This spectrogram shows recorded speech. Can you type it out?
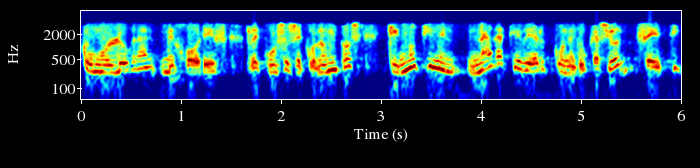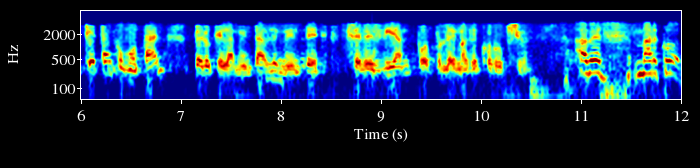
como logran mejores recursos económicos que no tienen nada que ver con educación, se etiquetan como tal, pero que lamentablemente se desvían por problemas de corrupción. A ver, Marco,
